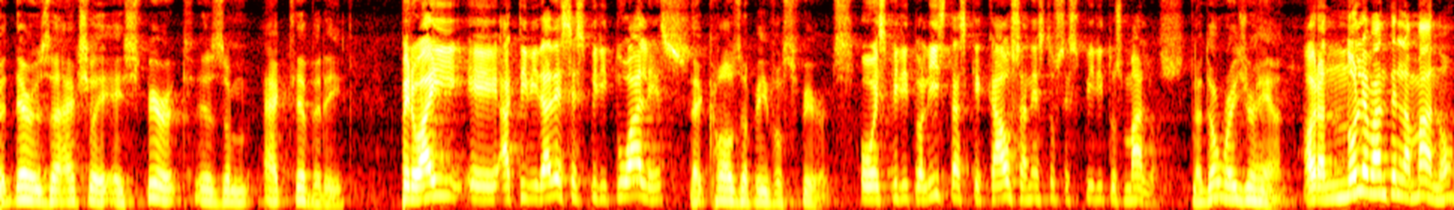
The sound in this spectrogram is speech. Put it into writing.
But there is actually a spiritism activity Pero hay eh, actividades espirituales that calls up evil spirits. o espiritualistas que causan estos espíritus malos. Now, don't raise your hand, Ahora, no levanten la mano,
